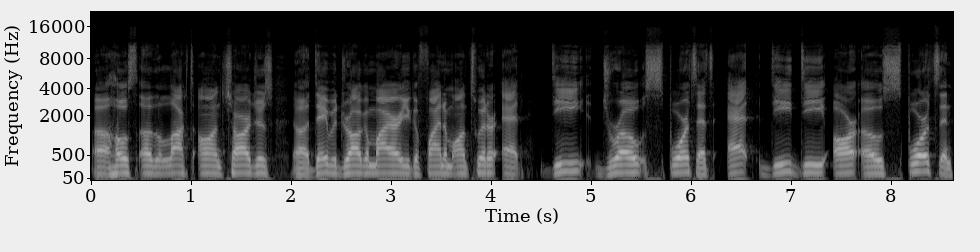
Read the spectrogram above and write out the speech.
uh, host of the Locked On Chargers, uh, David Drogemeyer. You can find him on Twitter at DDRO Sports. That's at DDRO Sports. And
